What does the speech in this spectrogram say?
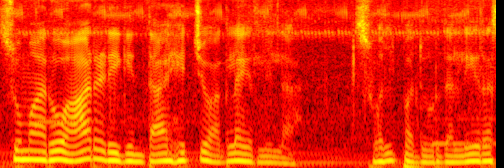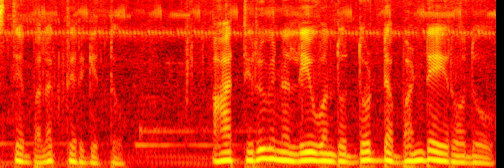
ಸುಮಾರು ಆರಡಿಗಿಂತ ಹೆಚ್ಚು ಅಗಲ ಇರಲಿಲ್ಲ. ಸ್ವಲ್ಪ ದೂರದಲ್ಲಿ ರಸ್ತೆ ಬಲಕ್ಕೆ ತಿರುಗಿತ್ತು. ಆ ತಿರುವಿನಲ್ಲಿ ಒಂದು ದೊಡ್ಡ ಬಂಡೆ ಇರೋದು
